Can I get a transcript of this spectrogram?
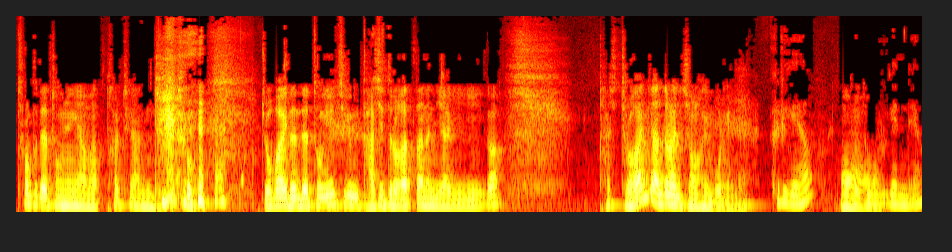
트럼프 대통령이 아마 탈퇴했는데 조, 조 바이든 대통령이 지금 다시 들어갔다는 이야기가 다시 들어간지 안 들어간지 정확하게 모르겠네요. 그러게요. 어. 모르겠네요.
